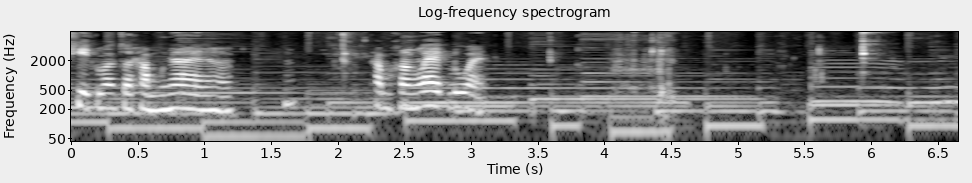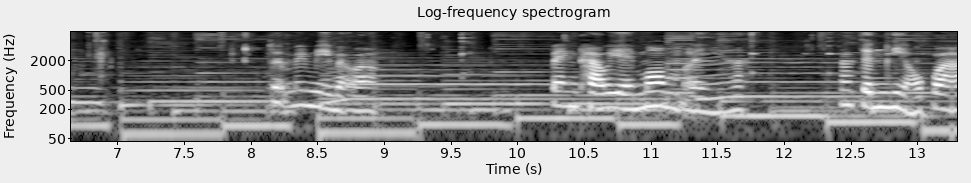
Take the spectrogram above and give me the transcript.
ไม่คิดว่าจะทำง่ายนะคะทำครั้งแรกด้วยจะไม่มีแบบว่า แป้งเท้ายายม่อมอะไรอย่างเงี้ยน่าจะเหนียวกว่า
